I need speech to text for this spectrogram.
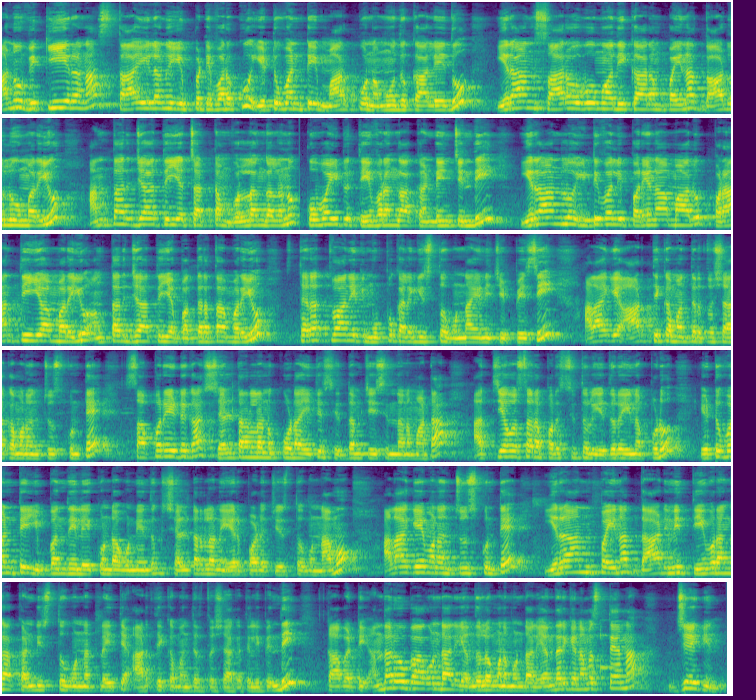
అణు వికీరణ స్థాయిలను ఇప్పటి వరకు ఎటువంటి మార్పు నమోదు కాలేదు. ఇరాన్ సార్వభౌమాధికారం పైన దాడులు మరియు అంతర్జాతీయ చట్టం ఉల్లంఘనలను కువైట్ తీవ్రంగా ఖండించింది. ఇరాన్లో ఇటీవలి పరిణామాలు ప్రాంతీయ మరియు అంతర్జాతీయ భద్రత మరియు స్థిరత్వానికి ముప్పు కలిగిస్తూ ఉన్నాయని చెప్పేసి అలాగే ఆర్థిక మంత్రిత్వ శాఖ మనం చూసుకుంటే సపరేట్గా షెల్టర్లను కూడా అయితే సిద్ధం చేసిందనమాట అత్యవసర పరిస్థితులు ఎదురైనప్పుడు ఎటువంటి ఇబ్బంది లేకుండా ఉండేందుకు షెల్టర్లను ఏర్పాటు చేస్తూ ఉన్నాము. అలాగే మనం చూసుకుంటే ఇరాన్ పైన దాడిని తీవ్రంగా ఖండిస్తూ ఉన్నట్లయితే ఆర్థిక మంత్రిత్వ శాఖ తెలిపింది. కాబట్టి అందరూ బాగుండాలి అందులో మనం ఉండాలి. అందరికీ నమస్తే అన్న. జై హింద్.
